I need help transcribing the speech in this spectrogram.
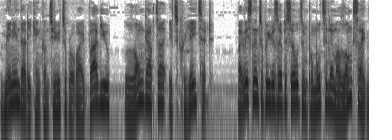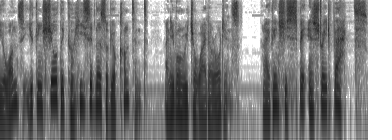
meaning that it can continue to provide value long after it's created. By listening to previous episodes and promoting them alongside new ones, you can show the cohesiveness of your content and even reach a wider audience. And I think she's spitting straight facts.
